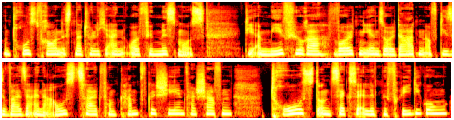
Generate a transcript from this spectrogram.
Und Trostfrauen ist natürlich ein Euphemismus. Die Armeeführer wollten ihren Soldaten auf diese Weise eine Auszeit vom Kampfgeschehen verschaffen, Trost und sexuelle Befriedigung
